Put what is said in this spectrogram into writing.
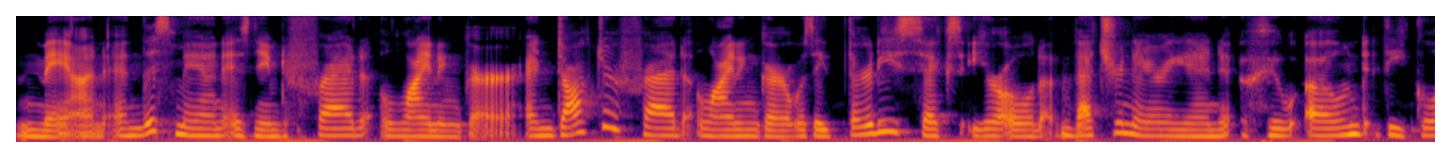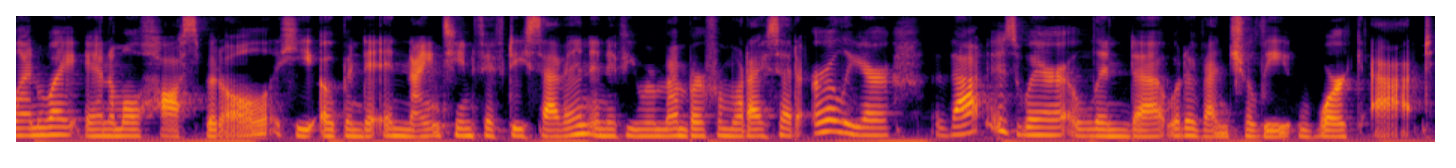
man, and this man is named Fred Leininger. And Dr. Fred Leininger was a 36 year old veterinarian who owned the Glenway Animal Hospital. He opened it in 1957, and if you remember from what I said earlier, that is where Linda would eventually work at.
